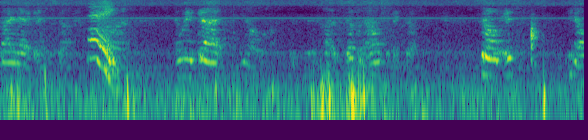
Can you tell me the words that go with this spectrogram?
buy that kind of stuff. Hey! And we've got, you know, uh, stuff in the house to fix up. So it's, you know,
